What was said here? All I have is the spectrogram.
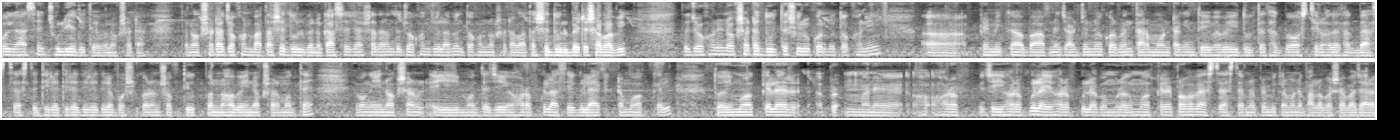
ওই গাছে ঝুলিয়ে দিতে হবে নকশাটা। তো নকশাটা যখন বাতাসে দুলবেন, গাছে যা সাধারণত যখন ঝুলাবেন তখন নকশাটা বাতাসে দুলবে, এটা স্বাভাবিক। তো যখনই নকশাটা দুলতে শুরু করবে তখনই প্রেমিকা বা আপনি যার জন্য করবেন তার মনটা কিন্তু এইভাবেই দুলতে থাকবে, অস্থির হতে থাকবে আস্তে আস্তে। ধীরে ধীরে ধীরে ধীরে বশীকরণ শক্তি উৎপন্ন হবে এই নকশার মধ্যে। এবং এই নকশার, এই মধ্যে যে হরফগুলো আছে, এগুলো এক একটা মুয়াক্কেল তো এই মুয়াক্কেলের মানে হরফ, যেই হরফগুলো, এই হরফগুলো বা মুয়াক্কেলের প্রভাবে আস্তে আস্তে আপনার প্রেমিকার মনে ভালোবাসা বা যারা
